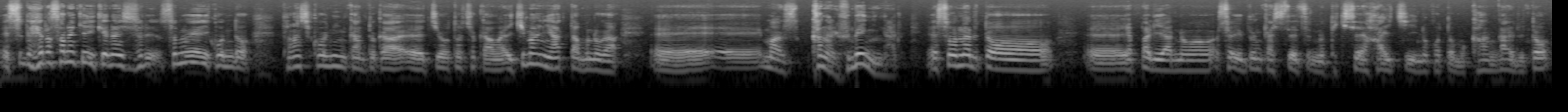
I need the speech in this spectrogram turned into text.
うん、それで減らさなきゃいけないしそれその上に今度田無公民館とか地方図書館は駅前にあったものが、えーまあ、かなり不便になる。そうなるとえー、やっぱりあのそういう文化施設の適正配置のことも考えると、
